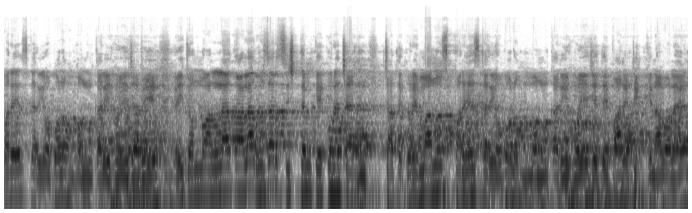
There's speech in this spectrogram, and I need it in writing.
পরেজগারী অবলম্বনকারী হয়ে যাবে। এই জন্য আল্লাহ তাআলা রোজার সিস্টেমকে করেছেন, যাতে করে মানুষ পরহেজকারী অবলম্বনকারী হয়ে যেতে পারে, ঠিক কিনা বলেন?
